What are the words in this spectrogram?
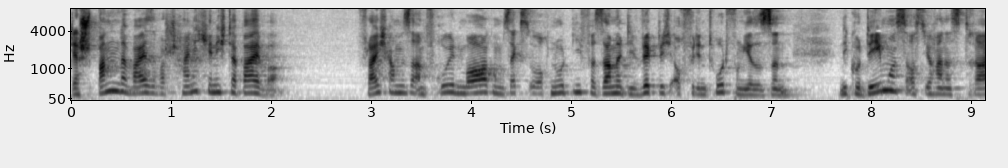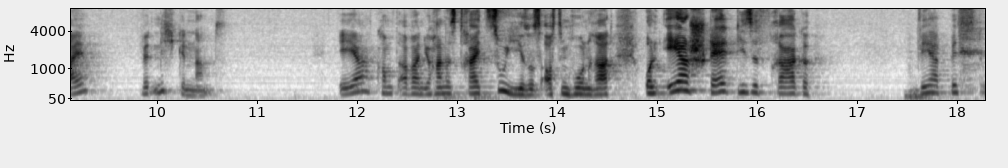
der spannenderweise wahrscheinlich hier nicht dabei war. Vielleicht haben sie am frühen Morgen um 6 Uhr auch nur die versammelt, die wirklich auch für den Tod von Jesus sind. Nikodemus aus Johannes 3 wird nicht genannt. Er kommt aber in Johannes 3 zu Jesus aus dem Hohen Rat und er stellt diese Frage, wer bist du?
